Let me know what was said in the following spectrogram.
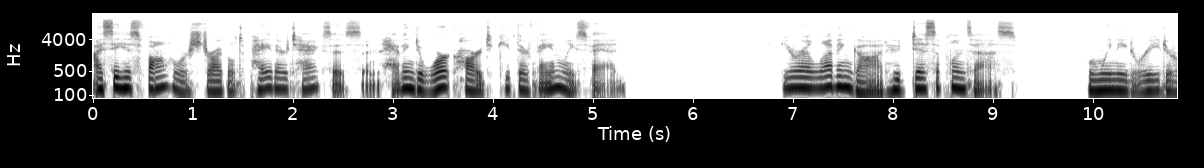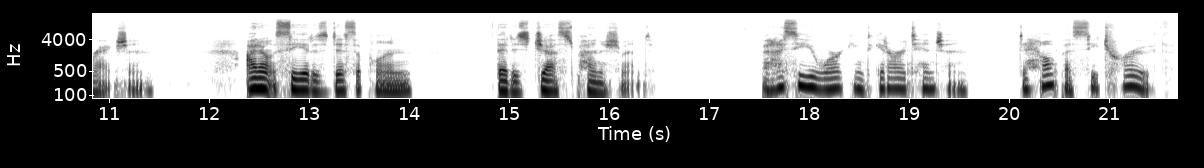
I see his followers struggle to pay their taxes and having to work hard to keep their families fed. You're a loving God who disciplines us when we need redirection. I don't see it as discipline that is just punishment. But I see you working to get our attention, to help us see truth,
